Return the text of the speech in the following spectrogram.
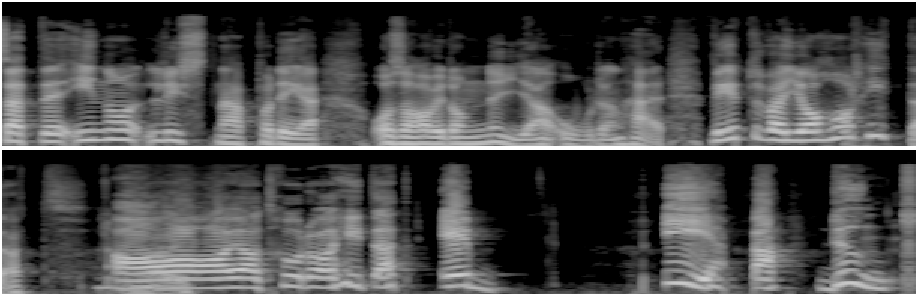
Så att eh, in och lyssna på det, och så har vi de nya orden här. Vet du vad jag har hittat? Ja, jag tror du har hittat eb- epa-dunk.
